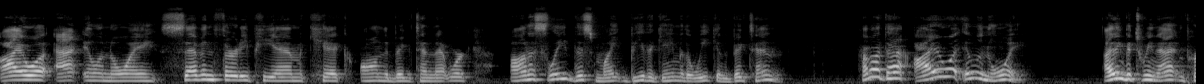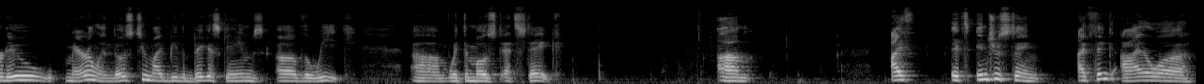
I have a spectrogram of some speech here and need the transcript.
Iowa at Illinois, 7:30 p.m. kick on the Big 10 network. Honestly, this might be the game of the week in the Big 10. How about that? Iowa, Illinois. I think between that and Purdue, Maryland, those two might be the biggest games of the week um, with the most at stake. Um, I it's interesting. I think Iowa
